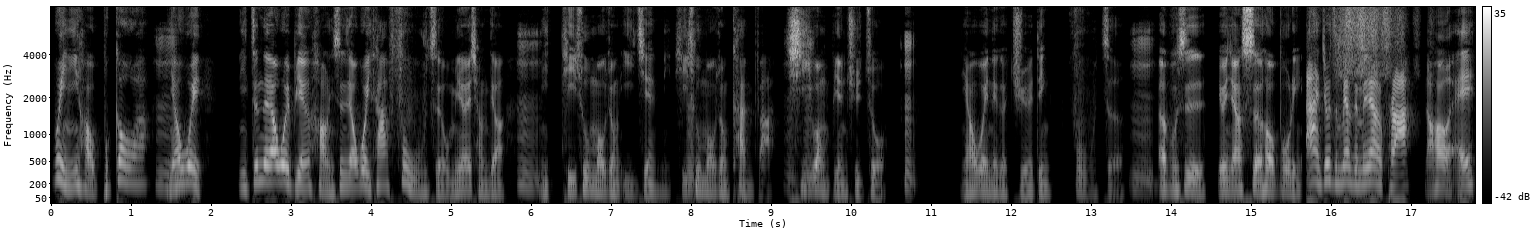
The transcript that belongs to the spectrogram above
为你好不够啊，嗯你要为你真的要为别人好，你甚至要为他负责。我们也会强调，嗯，你提出某种意见，你提出嗯。某种看法，嗯希望别人去做，嗯，你要为那个决定负责，嗯，而不是有点像事后不灵啊，你就怎么样怎么样，啪，然后哎、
